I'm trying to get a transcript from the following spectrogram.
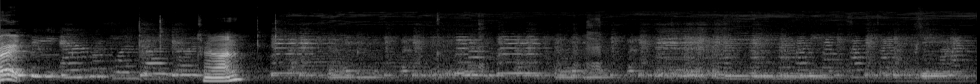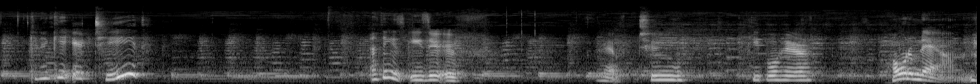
Alright. Turn on. Can I get your teeth? I think it's easier if I have two people here. Hold him down.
